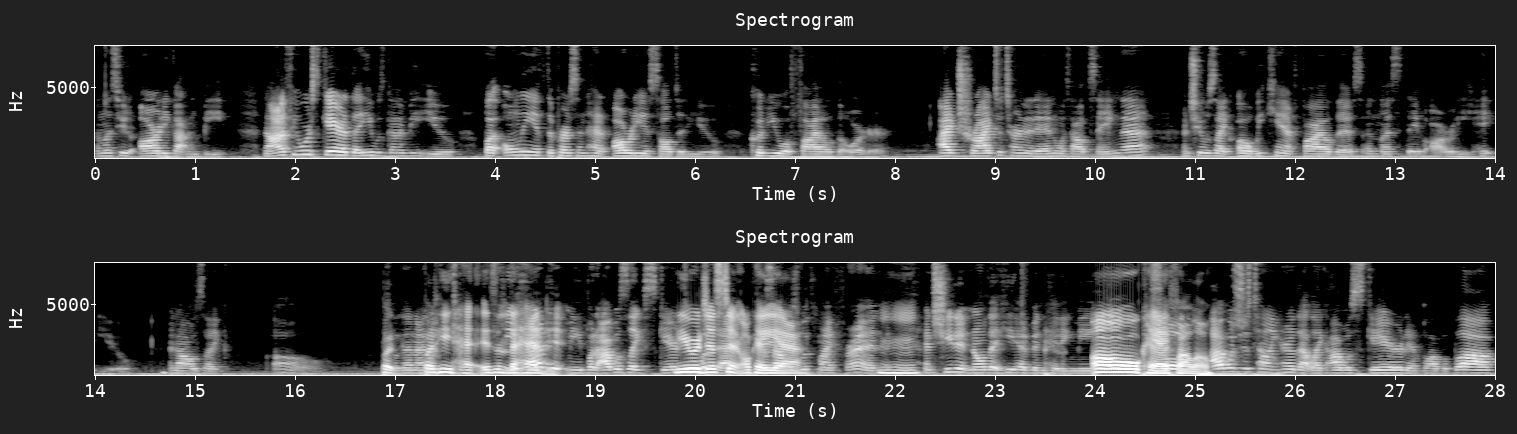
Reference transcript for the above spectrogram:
unless you'd already gotten beat not if you were scared that he was going to beat you but only if the person had already assaulted you could you have filed the order i tried to turn it in without saying that and she was like, "Oh, we can't file this unless they've already hit you." And I was like, "Oh." But So then I, but he ha- isn't he the had head hit me, but I was like scared. You were just in- okay, yeah. I was with my friend, Mhm. and she didn't know that he had been hitting me. Oh, okay, So I follow. I was just telling her that like I was scared and blah blah blah,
